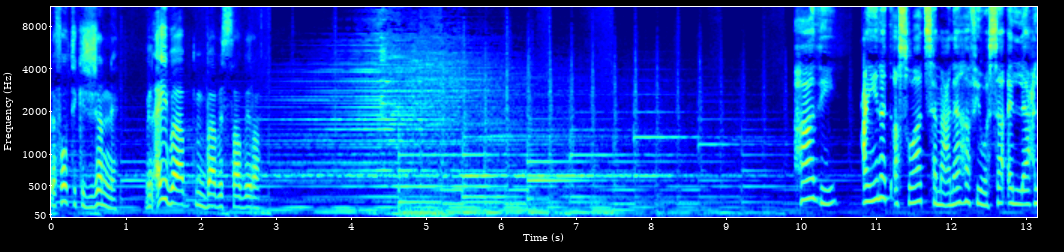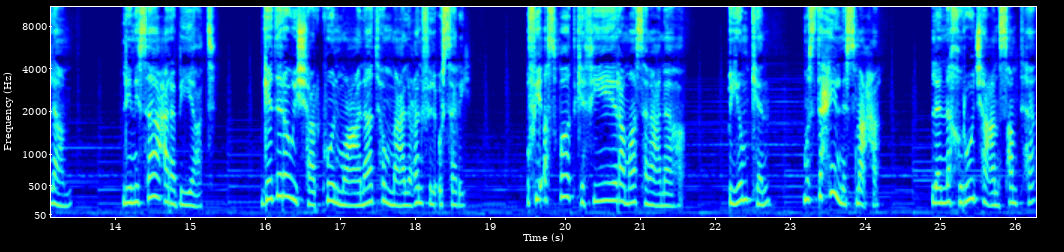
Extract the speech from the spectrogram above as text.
لفوتك الجنة من أي باب من باب الصابرات هذه عينة أصوات سمعناها في وسائل الإعلام لنساء عربيات قدروا يشاركون معاناتهم مع العنف الأسري وفي أصوات كثيرة ما سمعناها ويمكن مستحيل نسمعها. لأن خروجها عن صمتها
